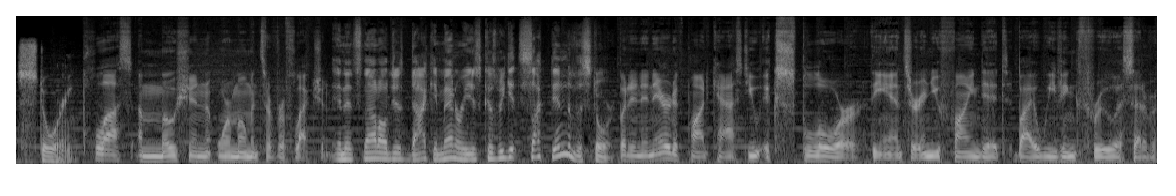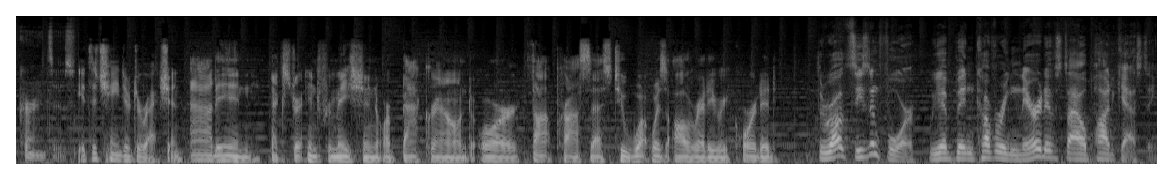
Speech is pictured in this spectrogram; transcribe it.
story. plus emotion or moments of reflection. And it's not all just documentaries because we get sucked into the story. But in a narrative podcast, you explore the answer and you find it by weaving through a set of occurrences. It's a change of direction. add in extra information or background or thought process to what was already recorded. Throughout season four, we have been covering narrative style podcasting.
